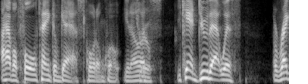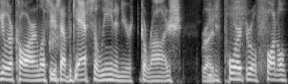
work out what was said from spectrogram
I have a full tank of gas, quote unquote. You know, True. it's you can't do that with a regular car unless you just have gasoline in your garage. Right. You just pour it through a funnel,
